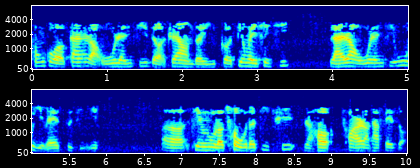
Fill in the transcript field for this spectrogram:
通过干扰无人机的这样的一个定位信息，来让无人机误以为自己呃进入了错误的地区，然后从而让它飞走。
